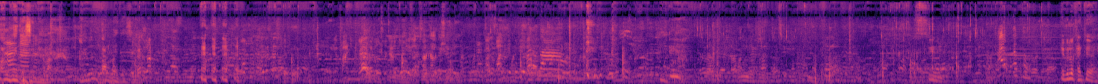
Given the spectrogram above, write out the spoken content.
তাল পাইতেছি না। আমি কোনো তাল পাইতেছি না। এগুলো খাইতে হয়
